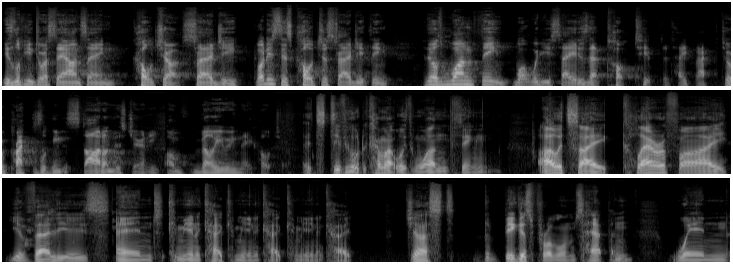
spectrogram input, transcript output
is looking to us now and saying culture, strategy, what is this culture strategy thing? If there was one thing, what would you say is that top tip to take back to a practice looking to start on this journey of valuing their culture? It's difficult to come up with one thing. I would say clarify your values and communicate, communicate, communicate. Just the biggest problems happen when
